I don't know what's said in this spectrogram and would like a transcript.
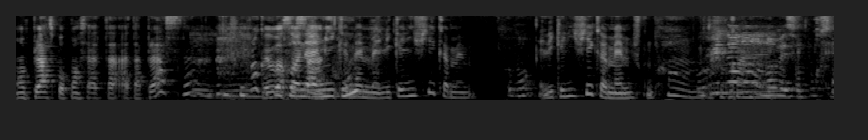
en place pour penser à ta, à ta place. Je Mhm. comprends Mais bon, pourquoi ça, on c'est a un mis coup. quand même. Elle est qualifiée quand même. Comment? Elle est qualifiée quand même, je comprends. Oui, non, non, non, mais 100%,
